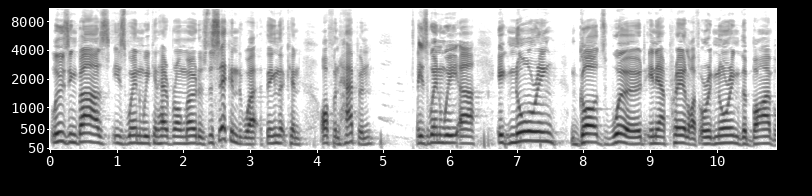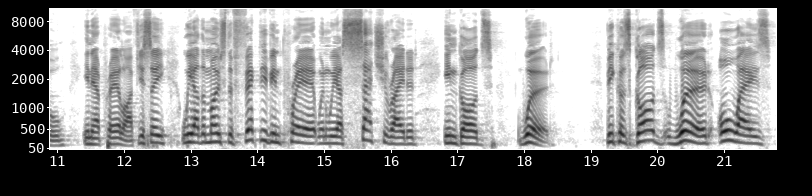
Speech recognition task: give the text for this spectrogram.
losing bars, is when we can have wrong motives. The second thing that can often happen is when we are ignoring God's word in our prayer life or ignoring the Bible in our prayer life. You see, we are the most effective in prayer when we are saturated in God's word. Because God's word always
